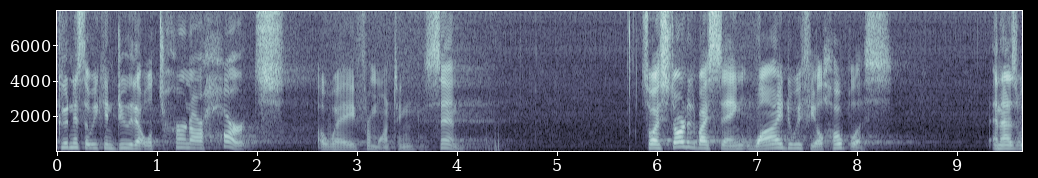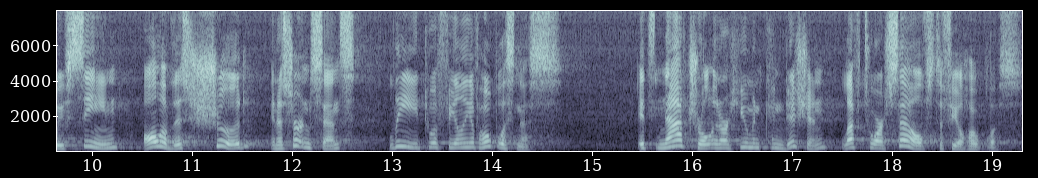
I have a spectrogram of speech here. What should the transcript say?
goodness that we can do that will turn our hearts away from wanting sin? So I started by saying, why do we feel hopeless? And as we've seen, all of this should, in a certain sense, lead to a feeling of hopelessness. It's natural in our human condition, left to ourselves, to feel hopeless.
